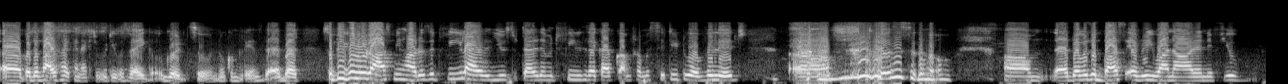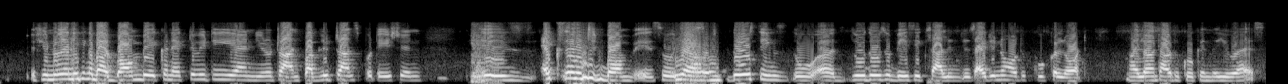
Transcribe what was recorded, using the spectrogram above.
uh, but the Wi-Fi connectivity was very good, so no complaints there. But so people would ask me, how does it feel? I used to tell them it feels like I've come from a city to a village. Um, so, um, uh, there was a bus every one hour, and if you if you know anything about Bombay, connectivity and you know trans- public transportation is excellent in Bombay. So yeah. those things, though, uh, those are basic challenges. I didn't know how to cook a lot. I learned how to cook in the US.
